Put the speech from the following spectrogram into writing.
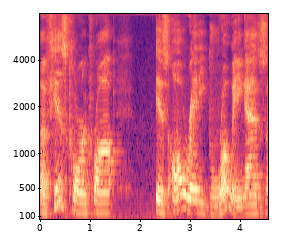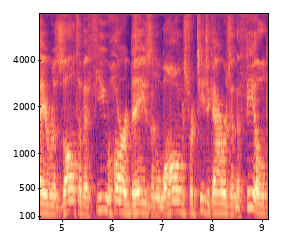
of his corn crop is already growing as a result of a few hard days and long strategic hours in the field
